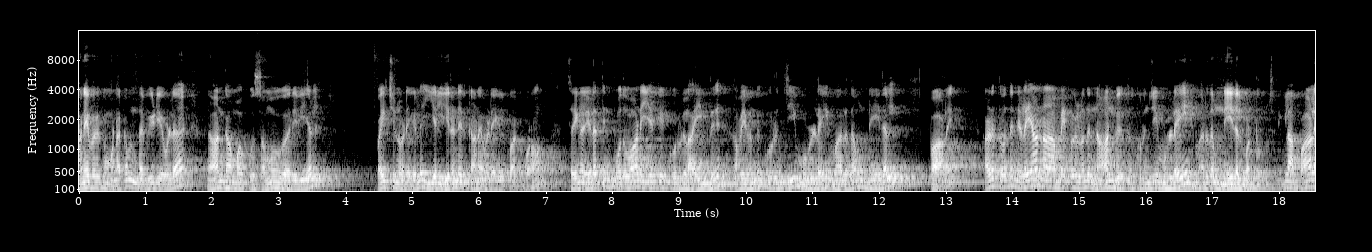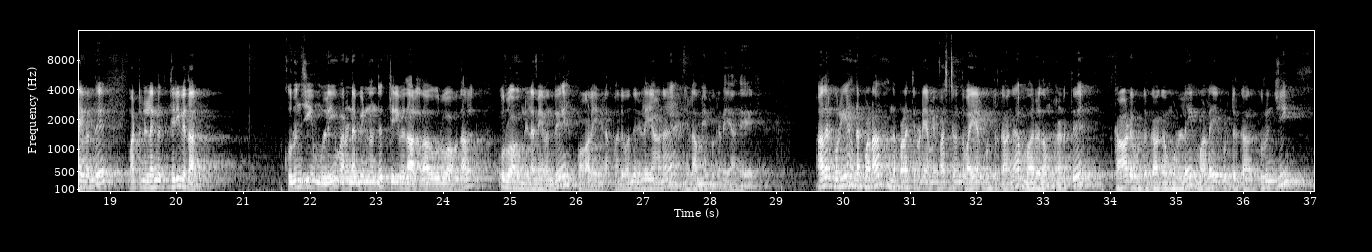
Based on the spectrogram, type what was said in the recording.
அனைவருக்கும் வணக்கம். இந்த வீடியோவில் நான்காம் வகுப்பு சமூக அறிவியல் பயிற்சி நுடைகளில் இயல் இரண்டிற்கான விடைகள் பார்க்க போகிறோம் சரிங்களா? நிலத்தின் பொதுவான இயற்கை கூறுகள் ஐந்து. அவை வந்து குறிஞ்சி முல்லை மருதம் நெய்தல் பாலை. அடுத்து வந்து நிலையான அமைப்புகள் வந்து நான்கு. குறிஞ்சி முல்லை மருதம் நெய்தல் மட்டும். சரிங்களா? பாலை வந்து மற்ற நிலங்கள் திரிவதால் குறிஞ்சியும் முள்ளையும் வரணபின் வந்து திரிவதால் அதாவது உருவாவதால் உருவாகும் நிலைமை வந்து பாலை நிலம். அது வந்து நிலையான நில அமைப்பு கிடையாது. அதற்குரிய அந்த படம் அந்த படத்தினுடைய அமை ஃபஸ்ட்டு வந்து வயல் கொடுத்துருக்காங்க மருதம் அடுத்து காடு கொடுத்துருக்காங்க முல்லை மலை கொடுத்துருக்காங்க குறிஞ்சி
